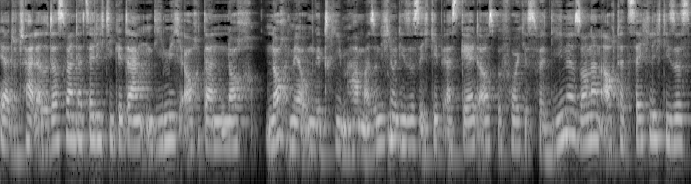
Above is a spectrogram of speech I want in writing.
Ja, total. Also das waren tatsächlich die Gedanken, die mich auch dann noch, noch mehr umgetrieben haben. Also nicht nur dieses dieses, ich gebe erst Geld aus, bevor ich es verdiene, sondern auch tatsächlich dieses,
